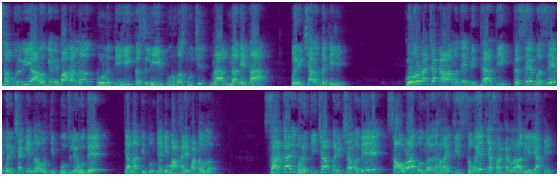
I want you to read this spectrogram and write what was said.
दिवसापूर्वी आरोग्य विभागानं कोणतीही कसलीही पूर्वसूचना न देता परीक्षा रद्द केली. कोरोनाच्या काळामध्ये विद्यार्थी कसे बसे परीक्षा केंद्रावरती पोचले होते त्यांना तिथून त्यांनी माघारी पाठवलं. सरकारी भरतीच्या परीक्षामध्ये सावळा गोंधळ घालायची सवयच या सरकारला लागलेली आहे.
